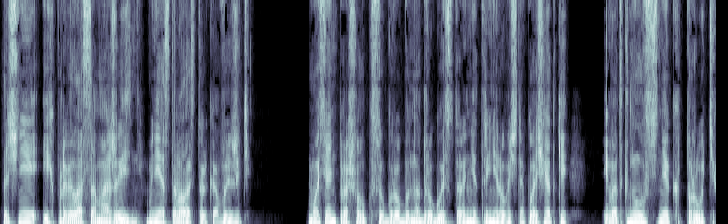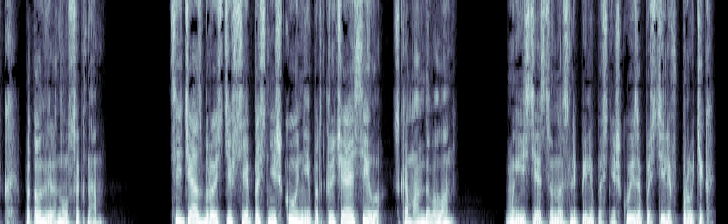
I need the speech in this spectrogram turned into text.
Точнее, их провела сама жизнь, мне оставалось только выжить. Мосянь прошел к сугробу на другой стороне тренировочной площадки и воткнул в снег прутик, потом вернулся к нам. «Сейчас бросьте все по снежку, не подключая силу», — скомандовал он. Мы, естественно, слепили по снежку и запустили в прутик.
